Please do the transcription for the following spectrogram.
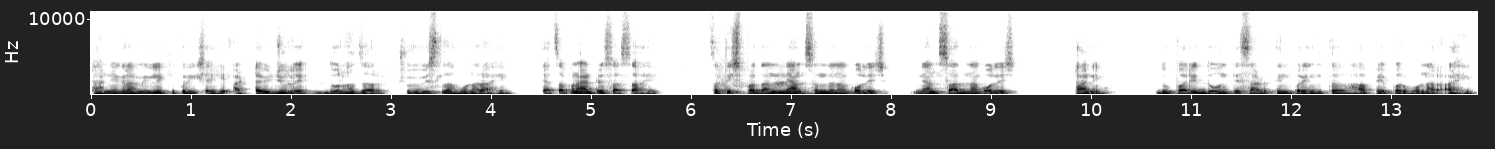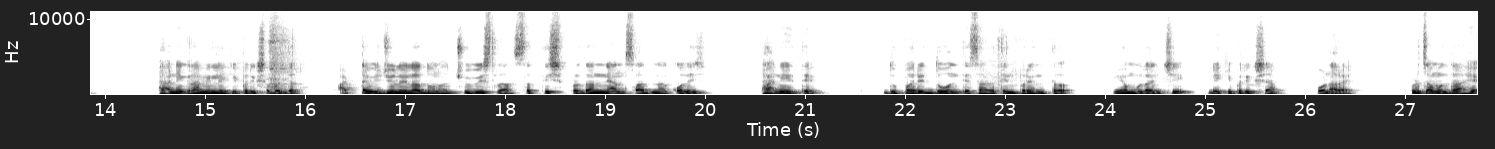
ठाणे ग्रामीण लेखी परीक्षा ही अठ्ठावीस जुलै दोन हजार चोवीसला होणार आहे. त्याचा पण ॲड्रेस असा आहे सतीश प्रधान ज्ञान संदना कॉलेज ज्ञान साधना कॉलेज. ठाणे. दुपारी दोन ते साडेतीनपर्यंत हा पेपर होणार आहे. ठाणे ग्रामीण लेखी परीक्षेबद्दल अठ्ठावीस जुलैला दोन हजार चोवीसला सतीश प्रधान ज्ञान साधना कॉलेज ठाणे येथे दुपारी दोन ते साडेतीनपर्यंत या मुलांची लेखी परीक्षा होणार आहे. पुढचा मुद्दा आहे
